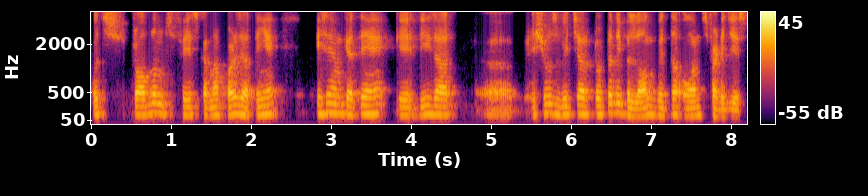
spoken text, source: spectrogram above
कुछ प्रॉब्लम्स फेस करना पड़ जाती हैं। इसे हम कहते हैं कि these are issues which are totally belong with the own strategies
